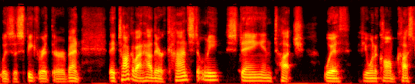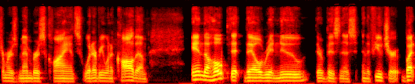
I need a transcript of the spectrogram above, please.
was a speaker at their event. They talk about how they're constantly staying in touch with if you want to call them customers, members, clients, whatever you want to call them, in the hope that they'll renew their business in the future. But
